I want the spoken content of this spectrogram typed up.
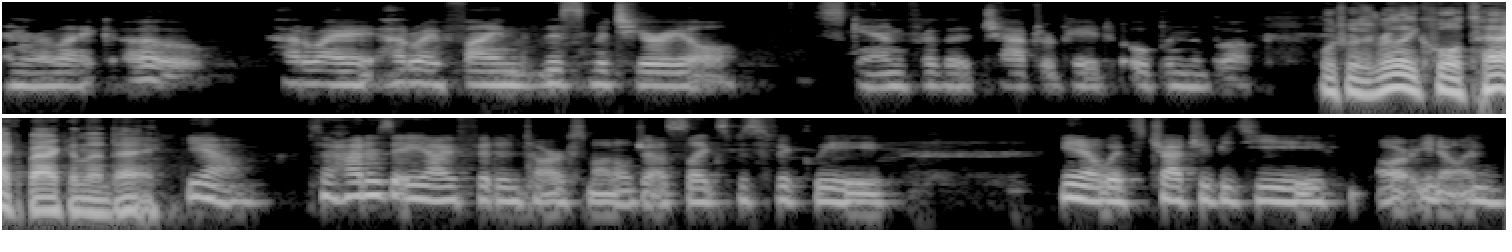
And we're like, oh, how do I how do I find this material? Scan for the chapter page, open the book. Which was really cool tech back in the day. Yeah. So how does AI fit into ARC's model, Jess? Like specifically you know, with ChatGPT or, you know, and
